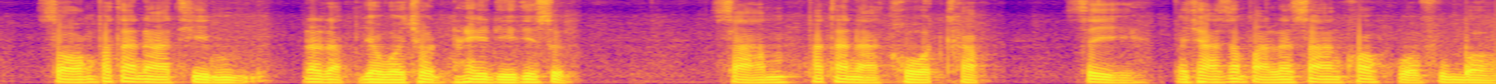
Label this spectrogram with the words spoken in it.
2 พัฒนาทีมระดับเยาวชนให้ดีที่สุด 3. พัฒนาโค้ดครับ 4. ประชาสัมพันธ์และสร้างครอบครัวฟุตบอล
